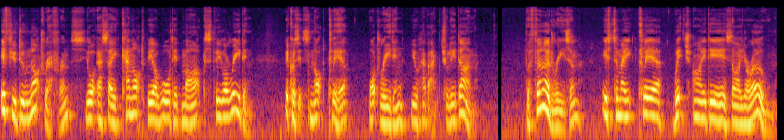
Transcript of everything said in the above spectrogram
If you do not reference, your essay cannot be awarded marks for your reading because it's not clear what reading you have actually done. The third reason is to make clear which ideas are your own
